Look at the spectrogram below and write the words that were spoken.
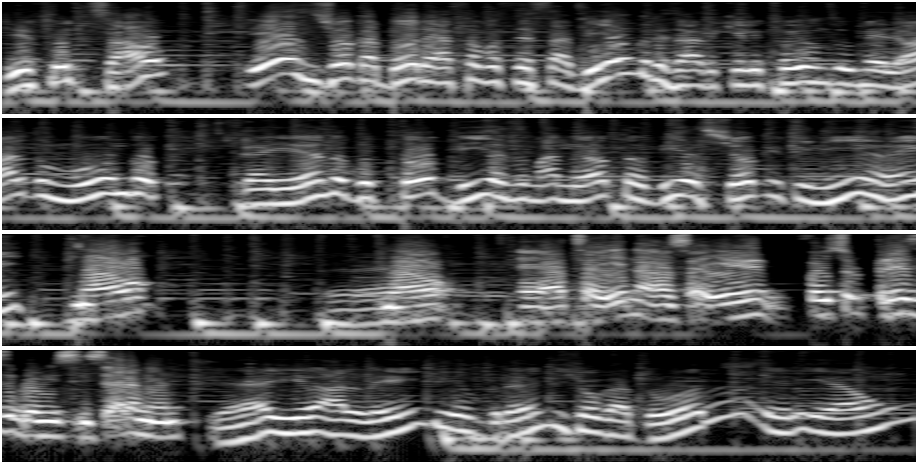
de Futsal. Ex-jogador, essa você sabia, gurizada, que ele foi um dos melhores do mundo, ganhando do Tobias, Manuel Tobias, show que fininho, hein? Não. É. Não, essa aí não, essa aí foi surpresa para mim, sinceramente. É, e além de um grande jogador, ele é um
